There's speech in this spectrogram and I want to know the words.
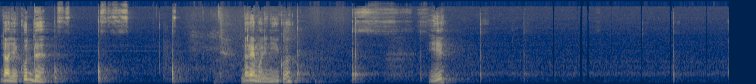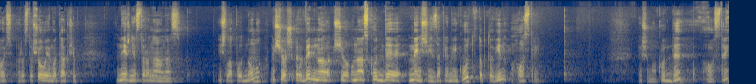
Далі кут Д. Беремо лінійку і ось розташовуємо так, щоб нижня сторона у нас йшла по одному. Ну що ж, е, видно, що у нас кут Д менший за прямий кут, тобто він гострий. Пишемо кут Д гострий.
